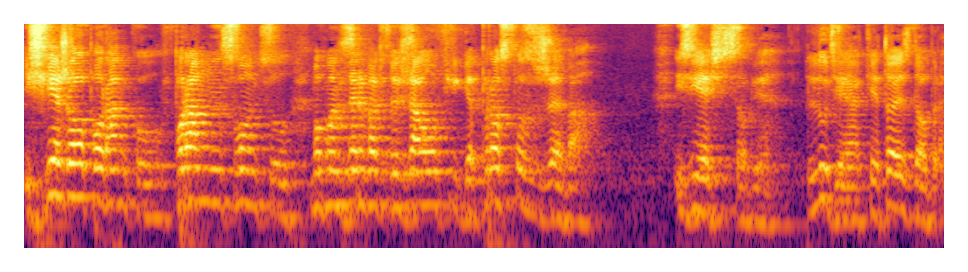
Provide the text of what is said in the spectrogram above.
I świeżo o poranku, w porannym słońcu, mogłem zerwać dojrzałą figę prosto z drzewa i zjeść sobie. Ludzie, jakie to jest dobre.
